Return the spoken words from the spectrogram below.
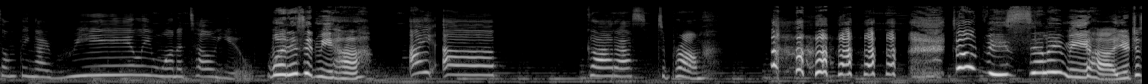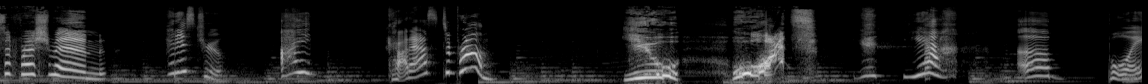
something I really want to tell you. What is it, Miha? I, uh, got asked to prom. Don't be silly, Miha. You're just a freshman. It is true. I got asked to prom. You. What? Yeah. A boy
